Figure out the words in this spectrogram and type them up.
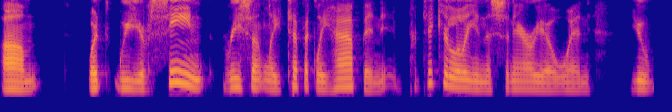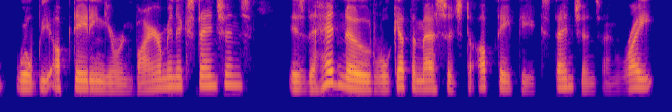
Um, what we have seen recently typically happen, particularly in the scenario when you will be updating your environment extensions, is the head node will get the message to update the extensions and write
